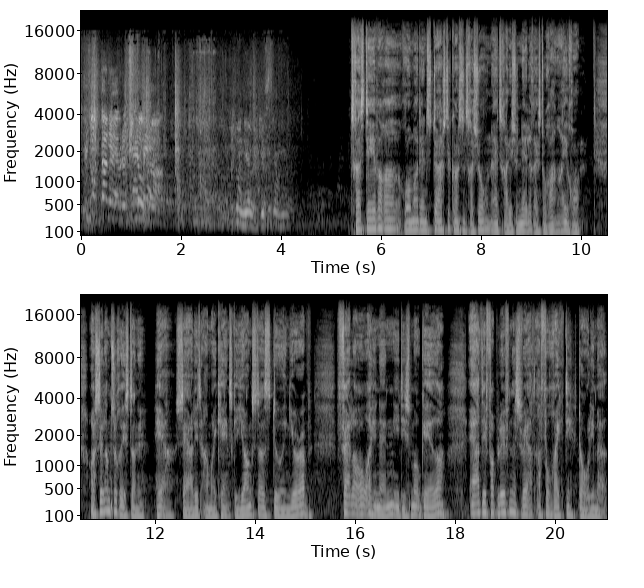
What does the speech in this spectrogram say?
Tutto un euro, signora! Tutto un euro, che un euro. Trastevere rummer den største koncentration af traditionelle restauranter i Rom. Og selvom turisterne, her særligt amerikanske youngsters doing Europe, falder over hinanden i de små gader, er det forbløffende svært at få rigtig dårlig mad.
